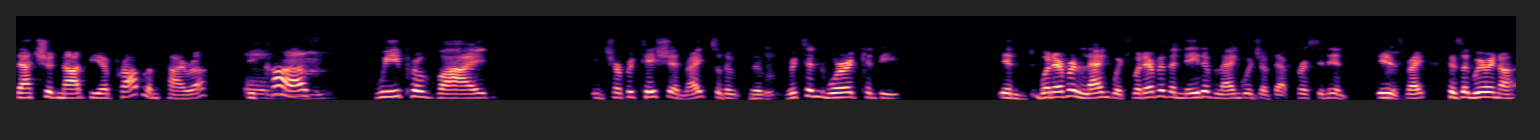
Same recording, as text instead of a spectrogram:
That should not be a problem, Tyra, oh, because oh, we provide interpretation, right? So the, the mm-hmm. written word can be in whatever language, whatever the native language of that person in is, right? Because we're in a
